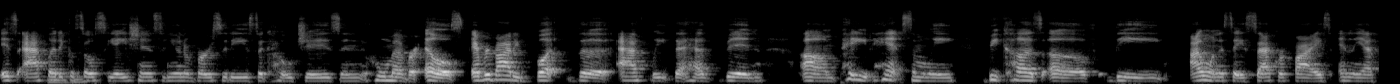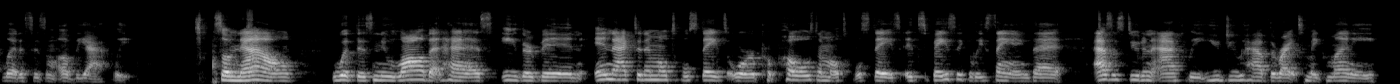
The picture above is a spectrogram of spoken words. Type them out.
it's athletic mm-hmm. associations the universities the coaches and whomever else everybody but the athlete that have been um, paid handsomely because of the i want to say sacrifice and the athleticism of the athlete so now with this new law that has either been enacted in multiple states or proposed in multiple states, it's basically saying that as a student athlete, you do have the right to make money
